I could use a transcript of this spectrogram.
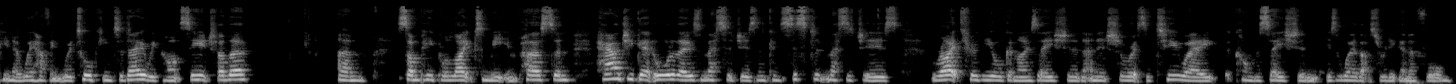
you know we're having we're talking today we can't see each other um, some people like to meet in person how do you get all of those messages and consistent messages right through the organization and ensure it's a two-way conversation is where that's really going to form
